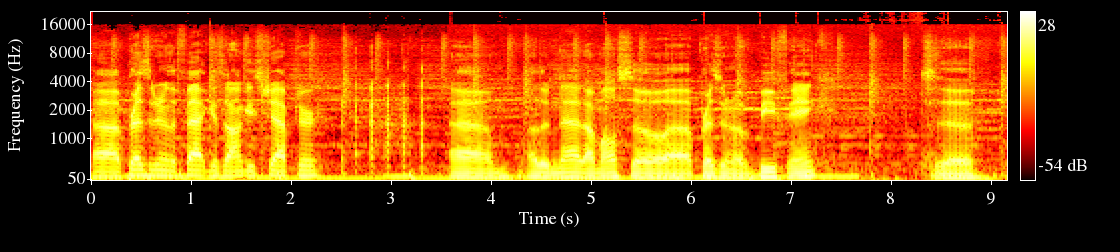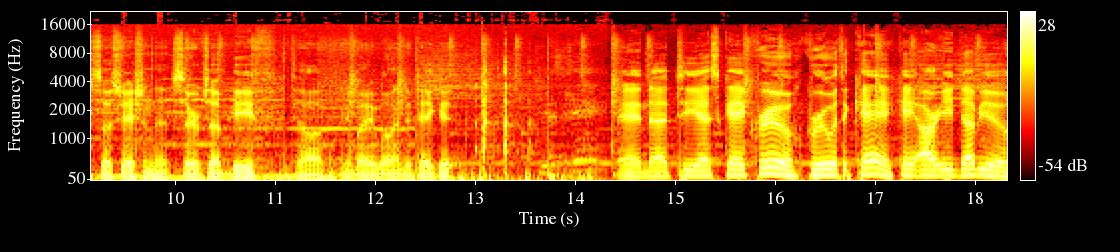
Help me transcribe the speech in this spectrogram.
uh, president of the Fat Gazongis chapter. Um, other than that, I'm also uh, president of Beef Inc. It's an association that serves up beef to anybody willing to take it. and uh, TSK Crew, crew with a K, K R E W,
